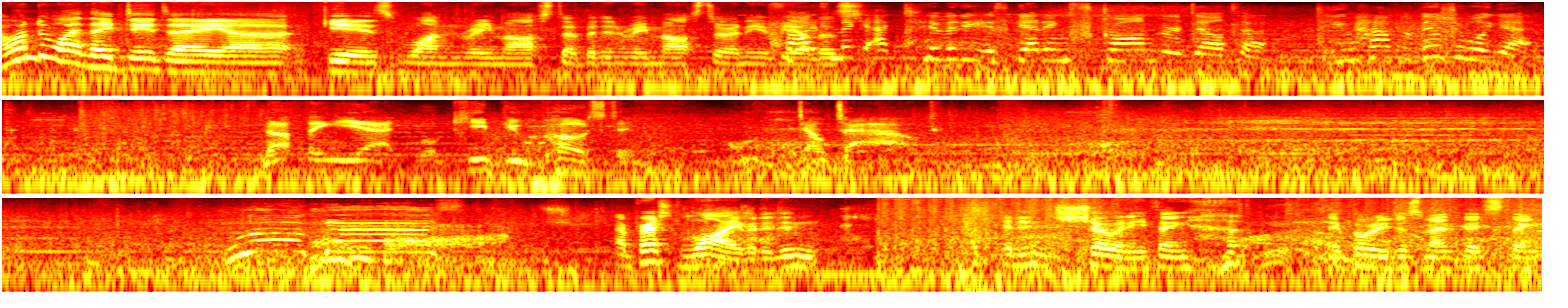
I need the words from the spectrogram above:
I wonder why they did a uh, Gears 1 remaster but didn't remaster any of the others. Seismic activity is getting stronger, Delta. Do you have a visual yet? Nothing yet. We'll keep you posted. Delta out. Locust! I pressed Y, but it didn't. It didn't show anything. it probably just meant this thing.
